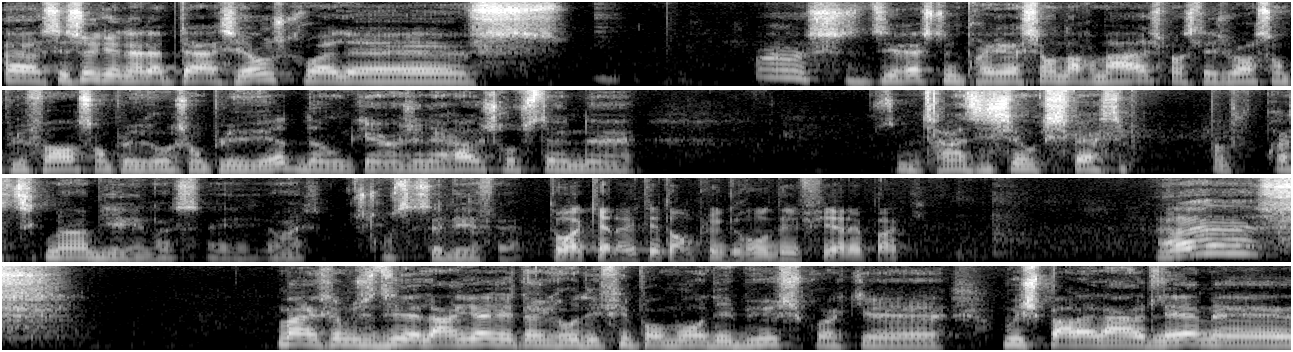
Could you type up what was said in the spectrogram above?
Euh, c'est sûr qu'il y a une adaptation. Je crois le je dirais que c'est une progression normale. Je pense que les joueurs sont plus forts, sont plus gros, sont plus vite. Donc, en général, je trouve que c'est une, une transition qui se fait pratiquement bien. Là. je trouve que ça s'est bien fait. Toi, quel a été ton plus gros défi à l'époque? Euh... Ben, comme je dis, le langage est un gros défi pour moi au début. Je crois que, oui, je parlais l'anglais, mais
